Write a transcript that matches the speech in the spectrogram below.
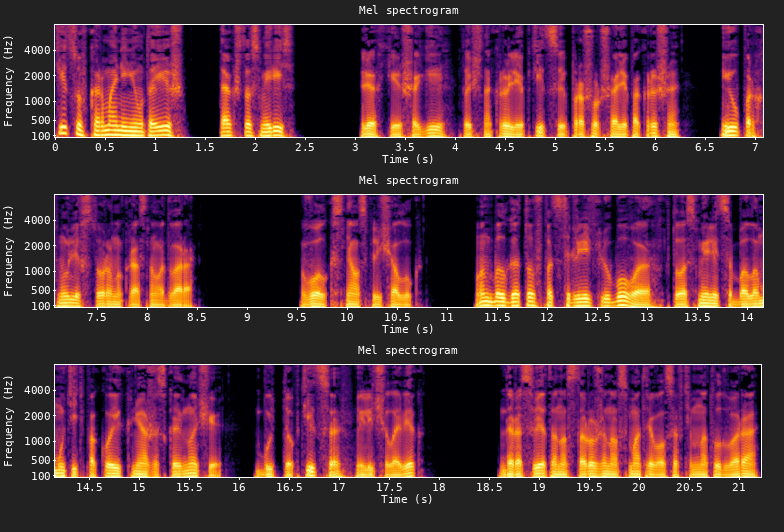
Птицу в кармане не утаишь, так что смирись. Легкие шаги, точно крылья птицы, прошуршали по крыше и упорхнули в сторону Красного двора. Волк снял с плеча лук. Он был готов подстрелить любого, кто осмелится баламутить покой княжеской ночи, будь то птица или человек. До рассвета настороженно всматривался в темноту двора,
